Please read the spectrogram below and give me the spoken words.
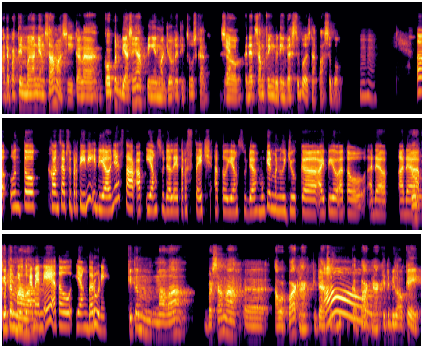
ada pertimbangan yang sama sih karena corporate biasanya pingin majority terus kan. So yeah. and that's something with investable is not possible. Mm -hmm. uh, untuk konsep seperti ini idealnya startup yang sudah later stage atau yang sudah mungkin menuju ke IPO atau ada ada so, kita potensi malah, untuk M&A atau yang baru nih? Kita malah bersama uh, our partner, kita oh. partner, kita bilang oke, okay,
